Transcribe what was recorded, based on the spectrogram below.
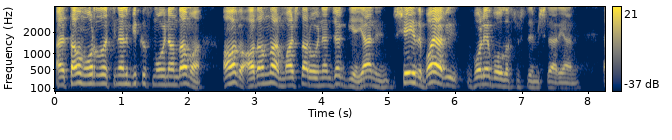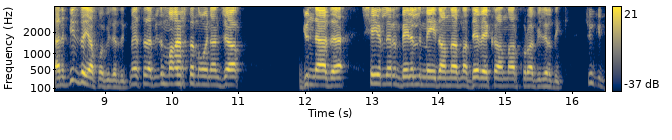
Hani tamam orada da finalin bir kısmı oynandı ama abi adamlar maçlar oynanacak diye yani şehri baya bir voleybolla süslemişler yani. Yani biz de yapabilirdik. Mesela bizim maçların oynanacağı günlerde şehirlerin belirli meydanlarına dev ekranlar kurabilirdik. Çünkü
